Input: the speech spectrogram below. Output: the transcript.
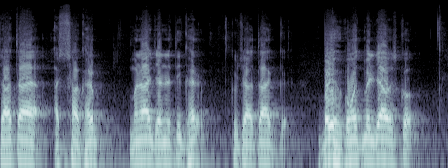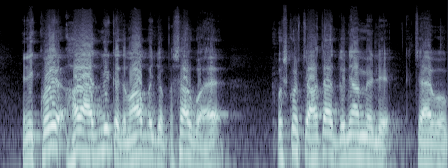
چاہتا ہے اچھا گھر بنائے جنتی گھر، کوئی چاہتا ہے کہ بڑی حکومت مل جائے اس کو۔ یعنی کوئی، ہر آدمی کے دماغ میں جو پھنسا ہوا ہے، اس کو چاہتا ہے دنیا میں لے، چاہے وہ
